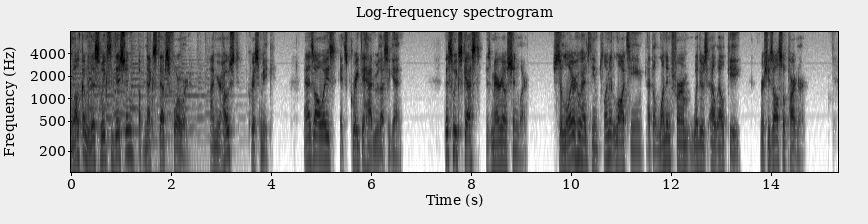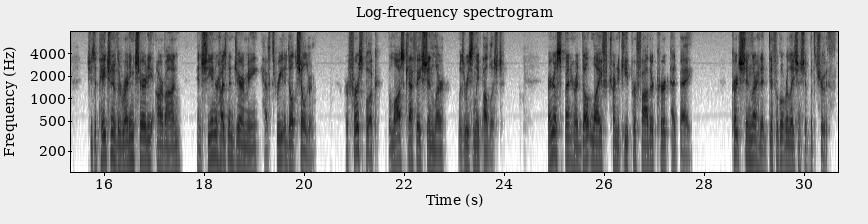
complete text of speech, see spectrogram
Welcome to this week's edition of Next Steps Forward. I'm your host, Chris Meek. As always, it's great to have you with us again. This week's guest is Meriel Schindler. She's a lawyer who heads the employment law team at the London firm Withers LLP, where she's also partner. She's a patron of the writing charity Arvon, and she and her husband Jeremy have three adult children. Her first book, The Lost Cafe Schindler, was recently published. Meriel spent her adult life trying to keep her father, Kurt, at bay. Kurt Schindler had a difficult relationship with truth.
